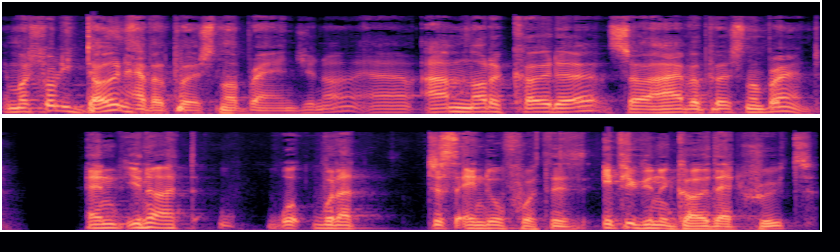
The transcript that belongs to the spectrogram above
And most probably don't have a personal brand, you know? Uh, I'm not a coder, so I have a personal brand. And, you know, what, what I just end off with is if you're going to go that route,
